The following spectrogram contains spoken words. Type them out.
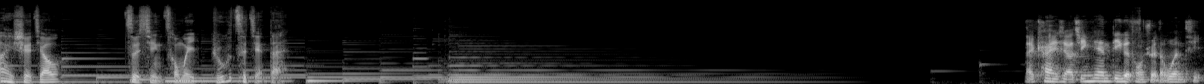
爱社交，自信从未如此简单。来看一下今天第一个同学的问题。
